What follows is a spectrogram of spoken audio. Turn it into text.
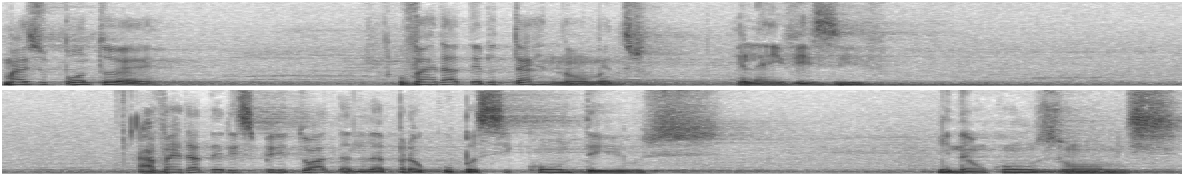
Mas o ponto é, o verdadeiro termômetro, ele é invisível. A verdadeira espiritualidade ela preocupa-se com Deus e não com os homens.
